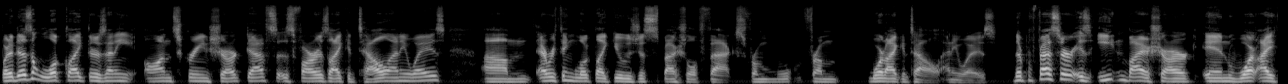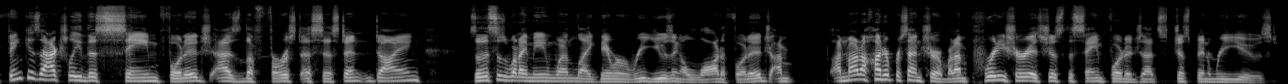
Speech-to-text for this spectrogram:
but it doesn't look like there's any on-screen shark deaths as far as I could tell anyways. Um, everything looked like it was just special effects from from what I could tell, anyways. The professor is eaten by a shark in what I think is actually the same footage as the first assistant dying. So this is what I mean when like they were reusing a lot of footage. I'm I'm not 100% sure, but I'm pretty sure it's just the same footage that's just been reused.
